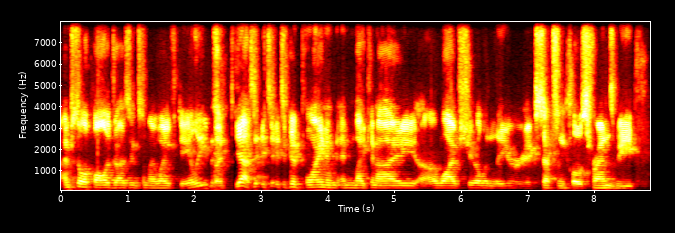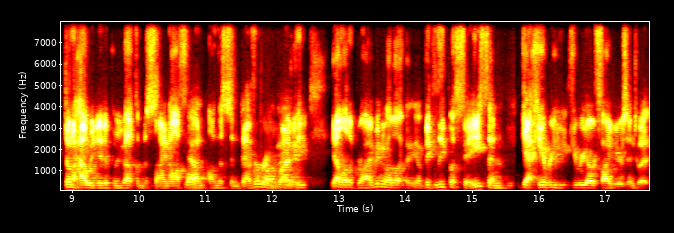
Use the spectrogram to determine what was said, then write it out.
I'm still apologizing to my wife daily, but yeah, it's, it's, it's, a good point. And, and Mike and I, our wives Cheryl and Lee, are exceptionally close friends. We don't know how we did it, but we got them to sign off yeah. on, on this endeavor. And driving. yeah, a lot of bribing, a lot of you know, big leap of faith, and yeah, here we here we are, five years into it.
